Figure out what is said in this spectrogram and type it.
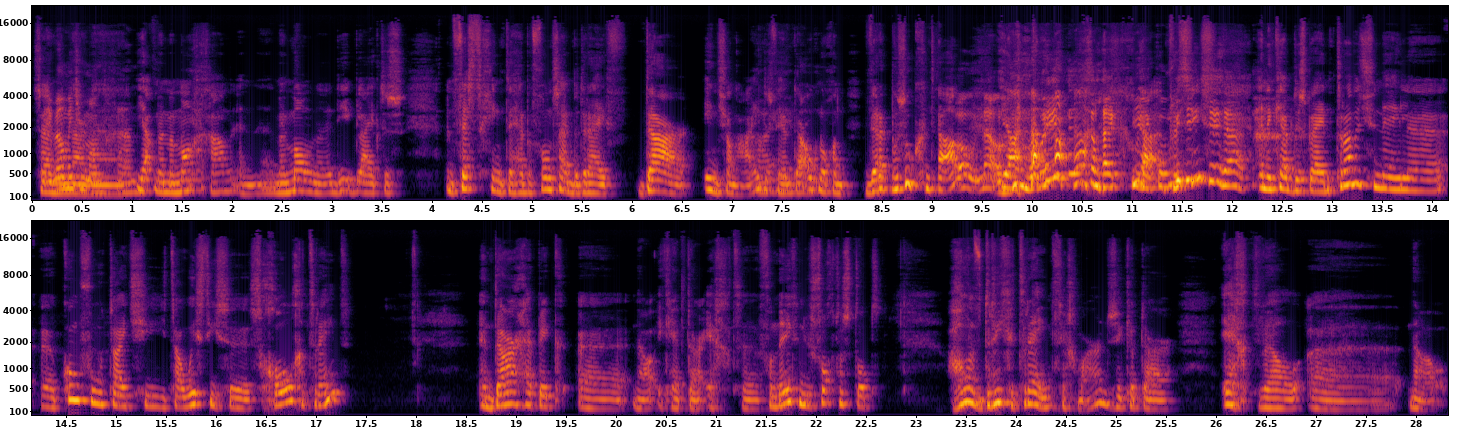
zijn Ben je we wel met je naar, man eh, gegaan? Ja, met mijn man gegaan en eh, mijn man eh, die blijkt dus een vestiging te hebben van zijn bedrijf daar in Shanghai. Dus we ja. hebben daar ook nog een werkbezoek gedaan. Oh, nou, Ja. mooi. Gelijk goede Ja, precies. Ja. En ik heb dus bij een traditionele eh kung fu tai chi Taoïstische school getraind. En daar heb ik, eh, nou, ik heb daar echt eh, van 9 uur s ochtends tot half drie getraind, zeg maar. Dus ik heb daar echt wel, nou,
